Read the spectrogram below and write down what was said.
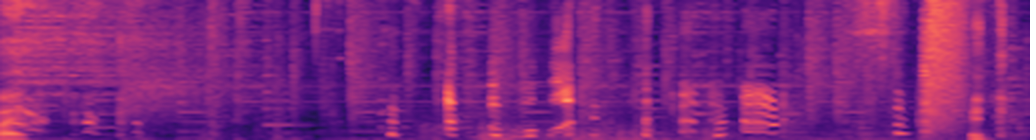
Wait. Wait.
